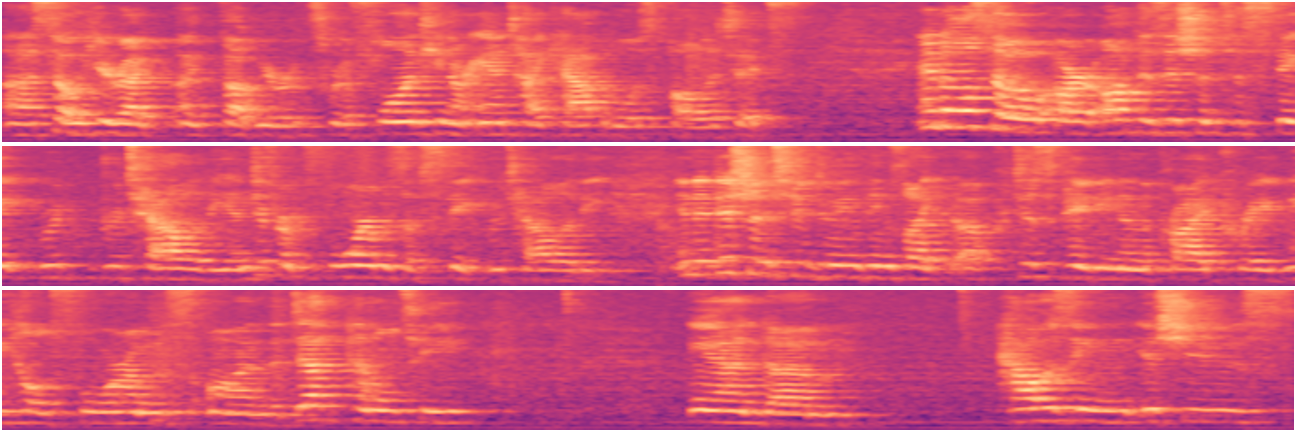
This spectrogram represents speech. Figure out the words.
Uh, so here I, I, thought we were sort of flaunting our anti-capitalist politics and also our opposition to state brutality and different forms of state brutality. In addition to doing things like uh, participating in the Pride Parade, we held forums on the death penalty and um, housing issues,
